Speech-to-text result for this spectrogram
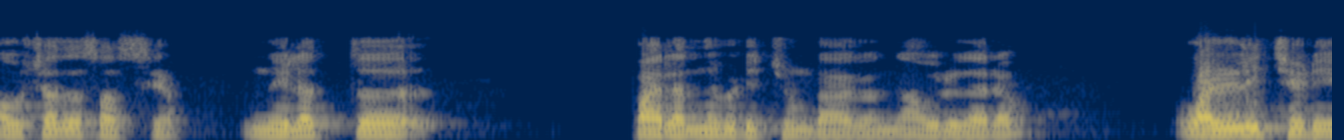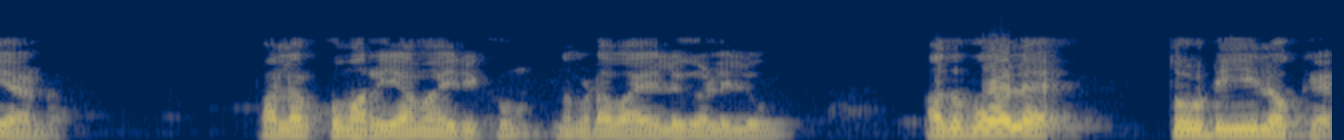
ഔഷധ സസ്യം നിലത്ത് പരന്നു പിടിച്ചുണ്ടാകുന്ന ഒരു തരം വള്ളിച്ചെടിയാണ്. പലർക്കും അറിയാമായിരിക്കും നമ്മുടെ വയലുകളിലും അതുപോലെ തൊടിയിലൊക്കെ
